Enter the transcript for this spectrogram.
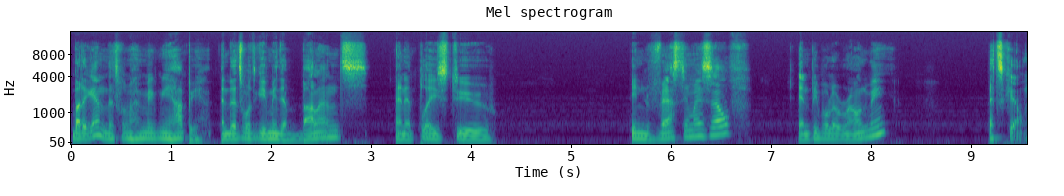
but again, that's what make me happy, and that's what give me the balance and a place to invest in myself and people around me at scale.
